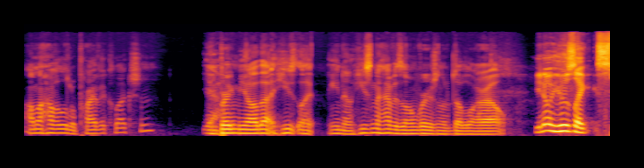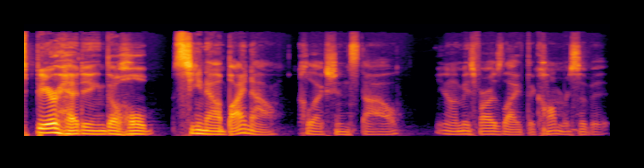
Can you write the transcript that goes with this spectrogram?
I'm gonna have a little private collection Yeah. and bring me all that. He's like, you know, he's gonna have his own version of Double RL. You know, he was like spearheading the whole see now, buy now collection style. You know I mean? As far as like the commerce of it.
